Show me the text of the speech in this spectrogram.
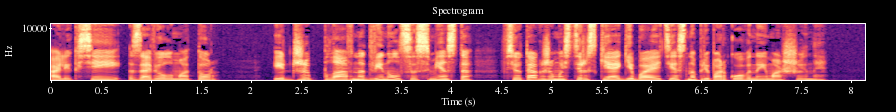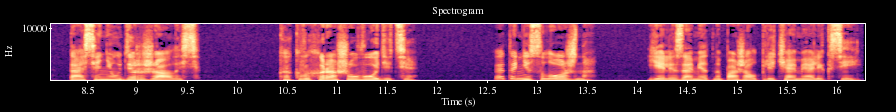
Алексей завел мотор, и джип плавно двинулся с места, все так же мастерски огибая тесно припаркованные машины — Тася не удержалась. «Как вы хорошо водите!» «Это несложно», — еле заметно пожал плечами Алексей.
